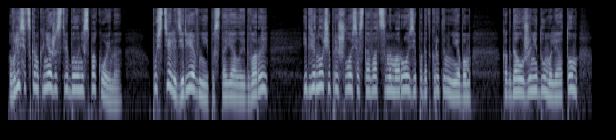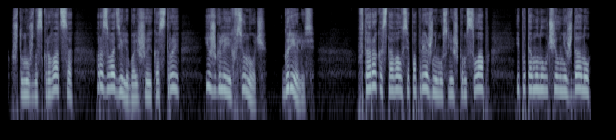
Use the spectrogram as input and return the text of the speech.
В Лисицком княжестве было неспокойно. Пустели деревни и постоялые дворы, и две ночи пришлось оставаться на морозе под открытым небом, когда уже не думали о том, что нужно скрываться, разводили большие костры и жгли их всю ночь, грелись. Вторак оставался по-прежнему слишком слаб и потому научил Неждану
